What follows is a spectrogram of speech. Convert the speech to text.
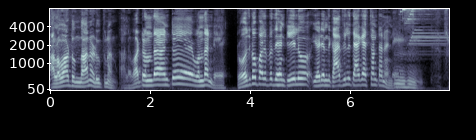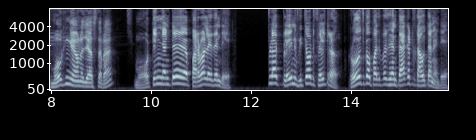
అలవాటు ఉందా అని అడుగుతున్నాను. అలవాటు ఉందా అంటే ఉందండి. రోజుకో పది పదిహేను టీలు ఏడెనిమిది కాఫీలు తాగేస్తుంటానండి. స్మోకింగ్ ఏమైనా చేస్తారా? స్మోకింగ్ అంటే పర్వాలేదండి. Flak plain without filter. రోజుకో పది పదిహేను ప్యాకెట్లు తాగుతానండి.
